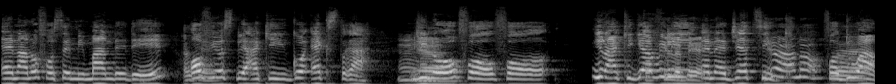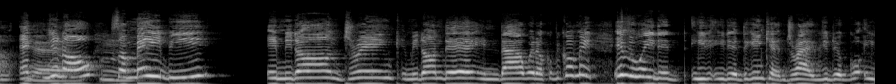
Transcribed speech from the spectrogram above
and I know for say me Monday day, obviously I can go extra. You know, for for you know, I can get For feel a really energetic Yeah, for Yeah. do am. And, Yeah. You know, so maybe if me don't drink, if me don't day in that way, because me, even when you did, you, you drink and drive, you go, you,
